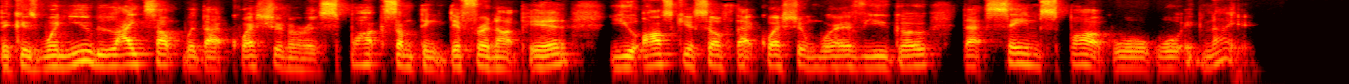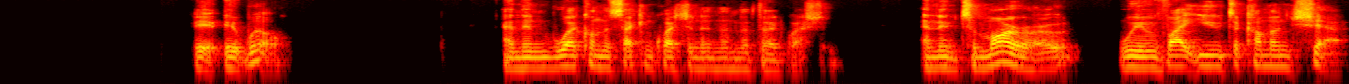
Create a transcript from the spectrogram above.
Because when you light up with that question or it sparks something different up here, you ask yourself that question wherever you go, that same spark will, will ignite. It, it will. And then work on the second question and then the third question. And then tomorrow, we invite you to come and share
